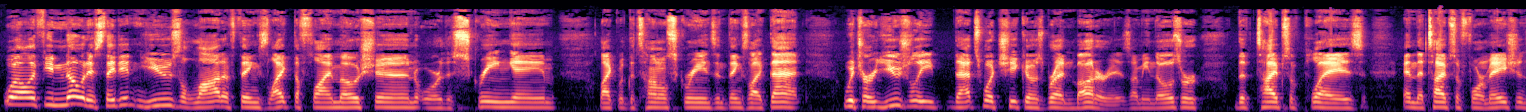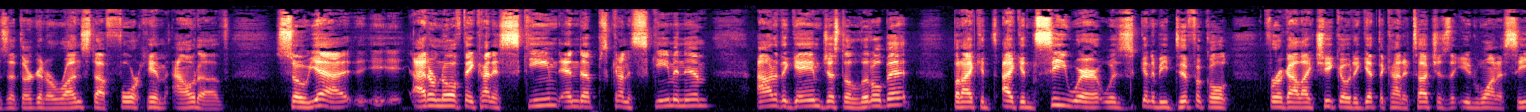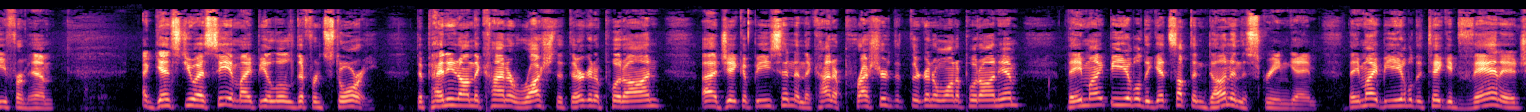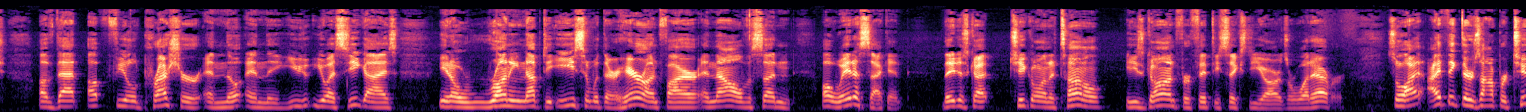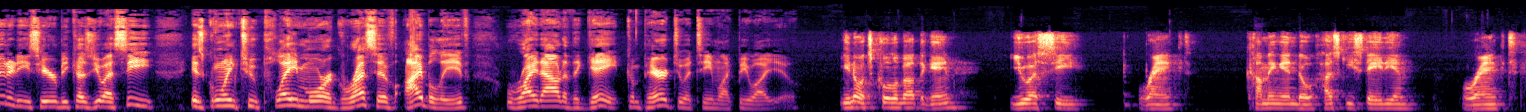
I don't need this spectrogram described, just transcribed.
Well, if you notice, they didn't use a lot of things like the fly motion or the screen game, like with the tunnel screens and things like that, which are usually that's what Chico's bread and butter is. I mean, those are the types of plays and the types of formations that they're going to run stuff for him out of. So yeah, I don't know if they kind of schemed, end up kind of scheming him out of the game just a little bit, but I could I can see where it was going to be difficult for a guy like Chico to get the kind of touches that you'd want to see from him. Against USC, it might be a little different story, depending on the kind of rush that they're going to put on uh, Jacob Eason and the kind of pressure that they're going to want to put on him. They might be able to get something done in the screen game. They might be able to take advantage of that upfield pressure and the and the U- USC guys, you know, running up to Eason with their hair on fire, and now all of a sudden, oh wait a second, they just got Chico on a tunnel. He's gone for 50, 60 yards or whatever. So I, I think there's opportunities here because USC is going to play more aggressive, I believe, right out of the gate compared to a team like BYU. You know what's cool about the game? USC ranked coming into Husky Stadium ranked.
